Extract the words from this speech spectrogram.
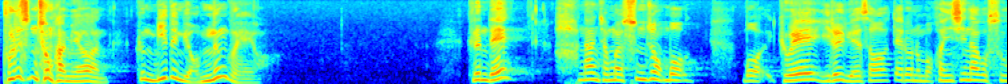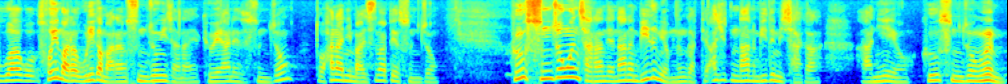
불순종하면 그 믿음이 없는 거예요. 그런데 아, 난 정말 순종 뭐 뭐 교회 일을 위해서 때로는 뭐 헌신하고 수고하고 소위 말하는 우리가 말하는 순종이잖아요. 교회 안에서 순종, 또 하나님 말씀 앞에 순종. 그 순종은 잘하는데 나는 믿음이 없는 것 같아. 아직도 나는 믿음이 작아. 아니에요. 그 순종은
